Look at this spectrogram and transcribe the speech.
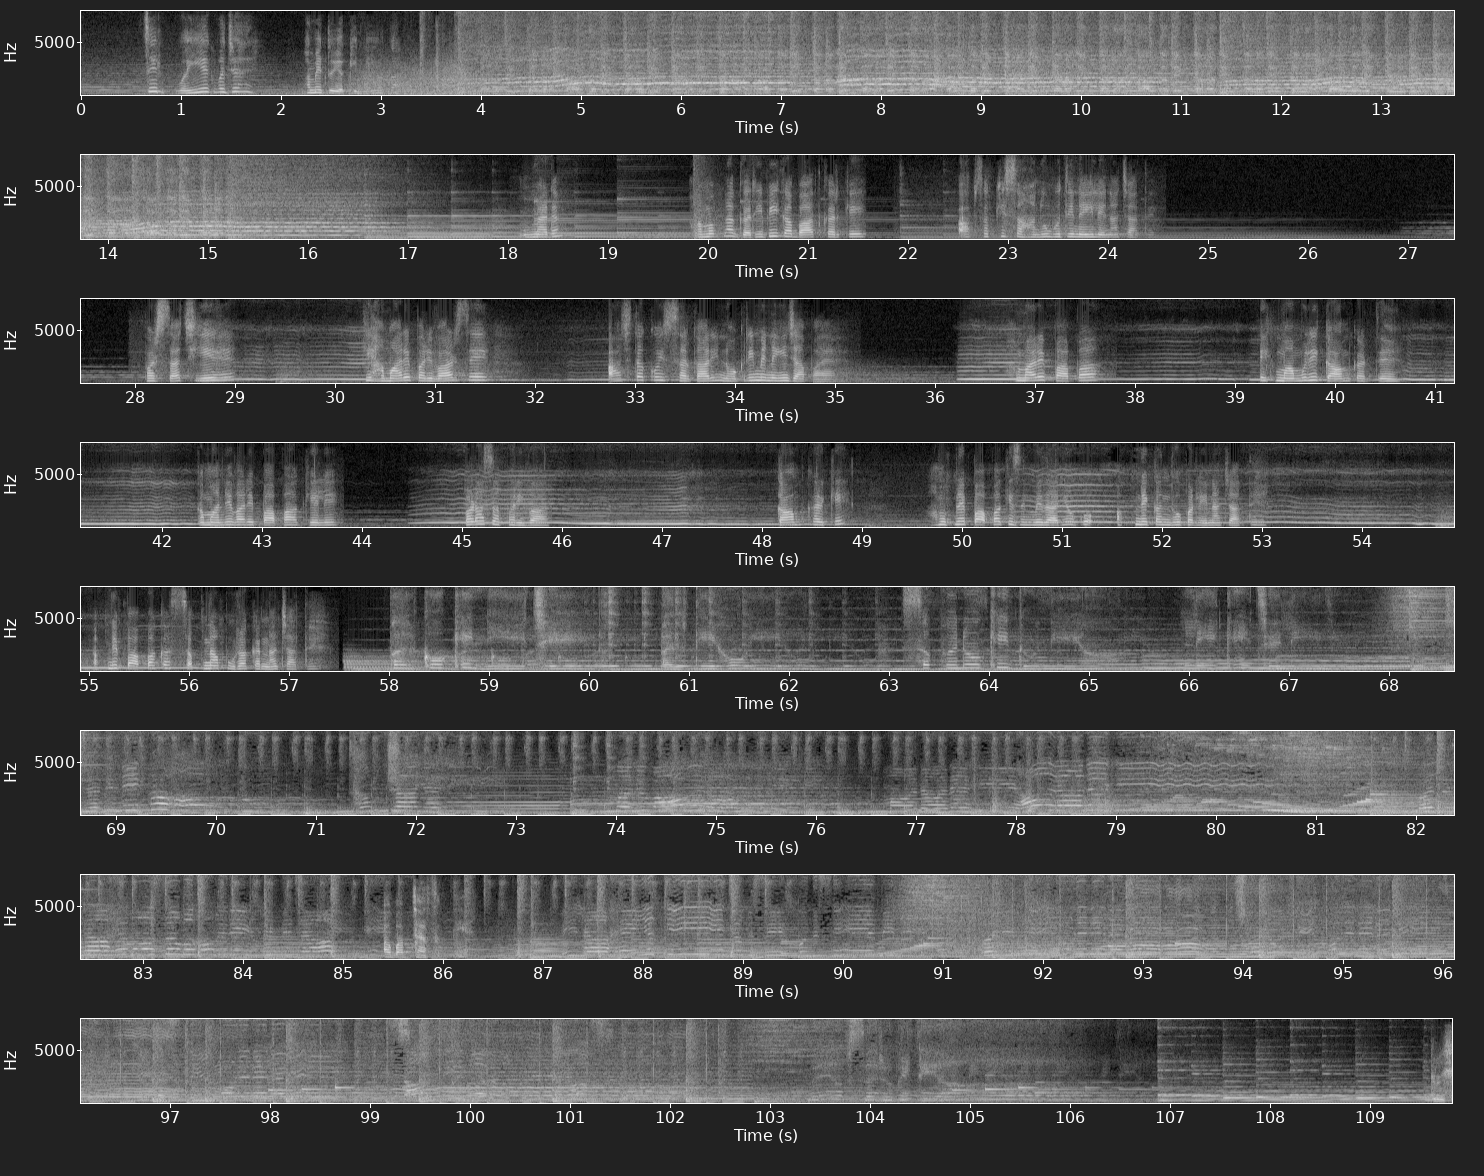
सिर्फ़ वही एक वजह है? हमें तो यकीन नहीं होता। मैडम, हम अपना गरीबी का बात करके आप सबकी सहानुभूति नहीं लेना चाहते। पर सच ये है कि हमारे परिवार से आज तक कोई सरकारी नौकरी में नहीं जा पाया है। हमारे पापा एक मामूली काम करते हैं। कमाने वाले पापा अकेले, बड़ा सा परिवार। काम करके हम अपने पापा की जिम्मेदारियों को अपने कंधों पर लेना चाहते हैं। अपने पापा का सपना पूरा करना चाहते हैं। पलकों के नीचे पलती हुई सपनों की दुनिया लेके चली। जग ने कहा तू थम जा यही मन मारा माना नहीं हारा नहीं। बदला है मौसम हमने मिट जाएँगे। अब आप जा सकती हैं। मिला है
